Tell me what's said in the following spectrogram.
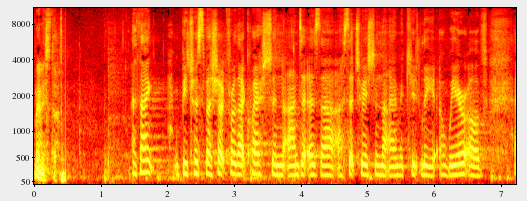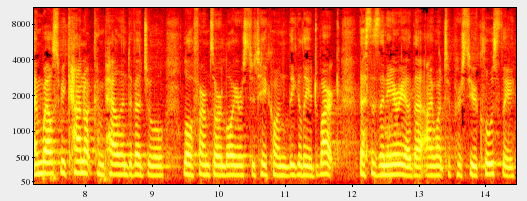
Minister. I thank Beatrice Bishop for that question and it is a, a situation that I am acutely aware of. And whilst we cannot compel individual law firms or lawyers to take on legal aid work, this is an area that I want to pursue closely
